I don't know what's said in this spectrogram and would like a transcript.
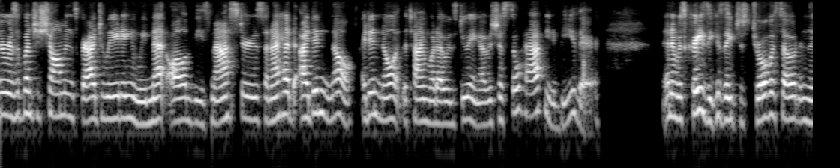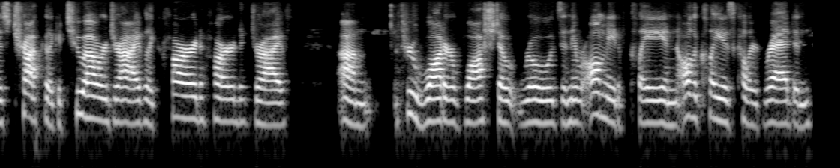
there was a bunch of shamans graduating and we met all of these masters. And I had I didn't know I didn't know at the time what I was doing. I was just so happy to be there. And it was crazy because they just drove us out in this truck like a 2 hour drive like hard hard drive um, through water washed out roads and they were all made of clay and all the clay is colored red and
